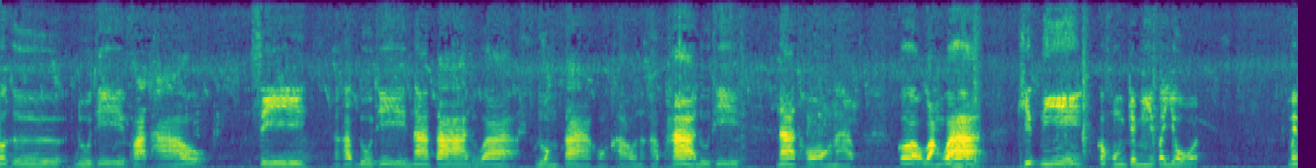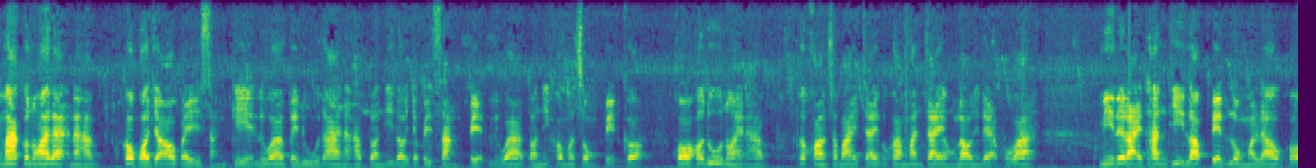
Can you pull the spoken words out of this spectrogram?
ก็คือดูที่ฝ่าเท้าสี่นะครับดูที่หน้าตาหรือว่าดวงตาของเขานะครับห้าดูที่หน้าท้องนะครับ ก็หวังว่าคลิปนี้ก็คงจะมีประโยชน์ ไม่มากก็น้อยแหละนะครับ ก็พอจะเอาไปสังเกตหรือว่าไปดูได้นะครับ ตอนที่เราจะไปสั่งเป็ดหรือว่าตอนที่เขามาส่งเป็ดก็ ขอเขาดูหน่อยนะครับ เพื่อความสบายใจเพื่อความมั่นใจของเรานี่แหละเพราะว่ามีหลาย ๆ ท่านที่รับเป็ดลงมาแล้วก็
